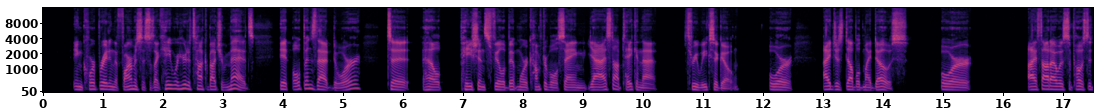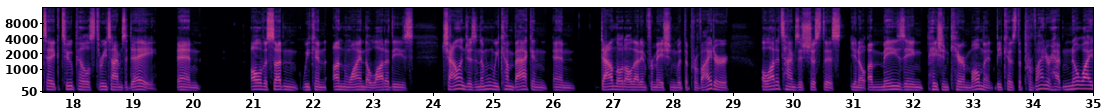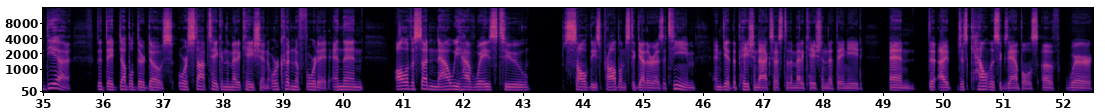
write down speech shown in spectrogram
incorporating the pharmacist is like hey we're here to talk about your meds it opens that door to help patients feel a bit more comfortable saying yeah i stopped taking that 3 weeks ago or i just doubled my dose or I thought I was supposed to take two pills three times a day. And all of a sudden, we can unwind a lot of these challenges. And then when we come back and, and download all that information with the provider, a lot of times it's just this, you know, amazing patient care moment because the provider had no idea that they doubled their dose or stopped taking the medication or couldn't afford it. And then all of a sudden, now we have ways to solve these problems together as a team and get the patient access to the medication that they need. And the, I just countless examples of where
